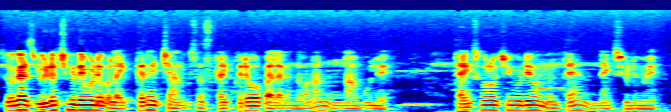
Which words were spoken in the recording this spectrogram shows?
सो गैस वीडियो अच्छी लगी वीडियो को लाइक करें चैनल को सब्सक्राइब करें और बेल आइकन दबाना ना भूलें। थैंक्स फॉर वॉचिंग वीडियो मिलते हैं नेक्स्ट वीडियो में।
